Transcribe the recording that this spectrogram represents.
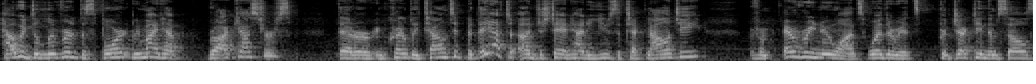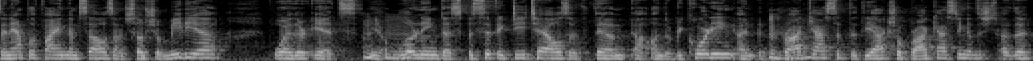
how we deliver the sport. We might have broadcasters that are incredibly talented but they have to understand how to use the technology from every nuance whether it's projecting themselves and amplifying themselves on social media whether it's you mm-hmm. know learning the specific details of them uh, on the recording and the mm-hmm. broadcast of the, the actual broadcasting of the of the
